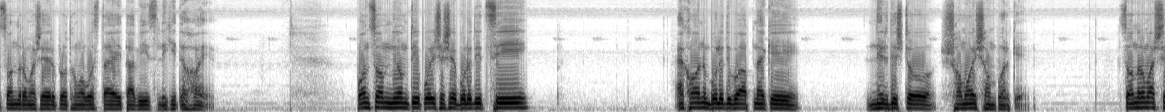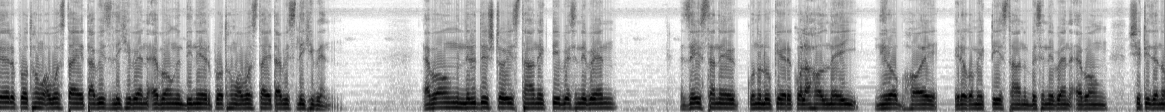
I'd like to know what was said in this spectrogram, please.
চন্দ্রমাসের প্রথম অবস্থায় তাবিজ লিখিতে হয়। পঞ্চম নিয়মটি পরিশেষে বলে দিচ্ছি। এখন বলে দেব আপনাকে নির্দিষ্ট সময় সম্পর্কে। চন্দ্রমাসের প্রথম অবস্থায় তাবিজ লিখিবেন এবং দিনের প্রথম অবস্থায় তাবিজ লিখিবেন এবং নির্দিষ্ট স্থান একটি বেছে নেবেন। যে স্থানে কোনো লোকের কোলাহল নেই, নীরব হয়, এরকম একটি স্থান বেছে নেবেন এবং সেটি যেন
